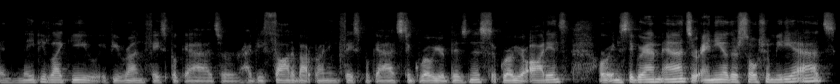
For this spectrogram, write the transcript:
and maybe like you if you run Facebook ads or have you thought about running Facebook ads to grow your business, to grow your audience, or Instagram ads or any other social media ads.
